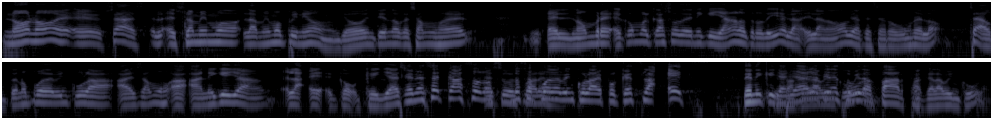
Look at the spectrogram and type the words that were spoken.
No, no, eh, eh, o sea, es, la, mismo, la misma opinión. Yo entiendo que esa mujer, el nombre, es como el caso de Nicky Jan el otro día y la, novia que se robó un reloj. O sea, usted no puede vincular a esa mujer, a, Nicky Jan, eh, que ya es... En ese caso no, se puede vincular porque es la ex de Nicky Jan. Ya ella tiene su vida aparte. ¿Para qué la vinculan?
